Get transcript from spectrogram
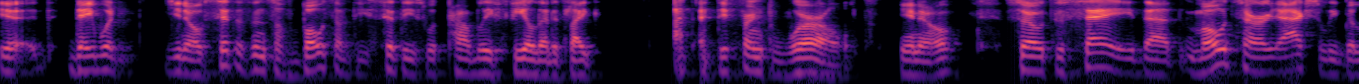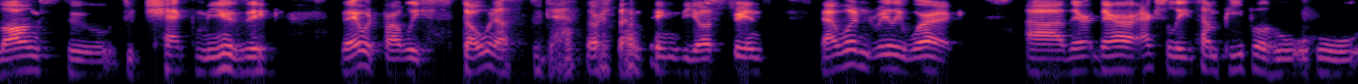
it, they would, you know, citizens of both of these cities would probably feel that it's like a, a different world, you know. So to say that Mozart actually belongs to to Czech music, they would probably stone us to death or something. The Austrians, that wouldn't really work. Uh, there there are actually some people who who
